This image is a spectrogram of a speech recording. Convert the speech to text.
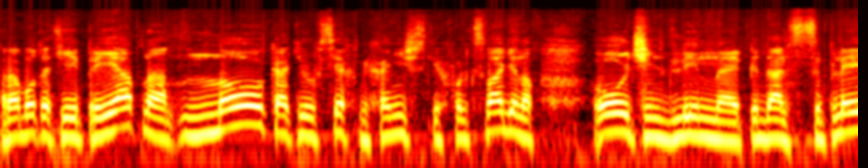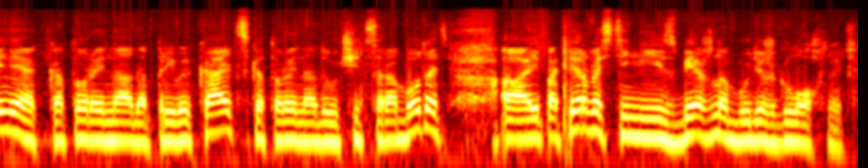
работать ей приятно, но, как и у всех механических Volkswagen, очень длинная педаль сцепления, к которой надо привыкать, с которой надо учиться работать, и по первости неизбежно будешь глохнуть.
